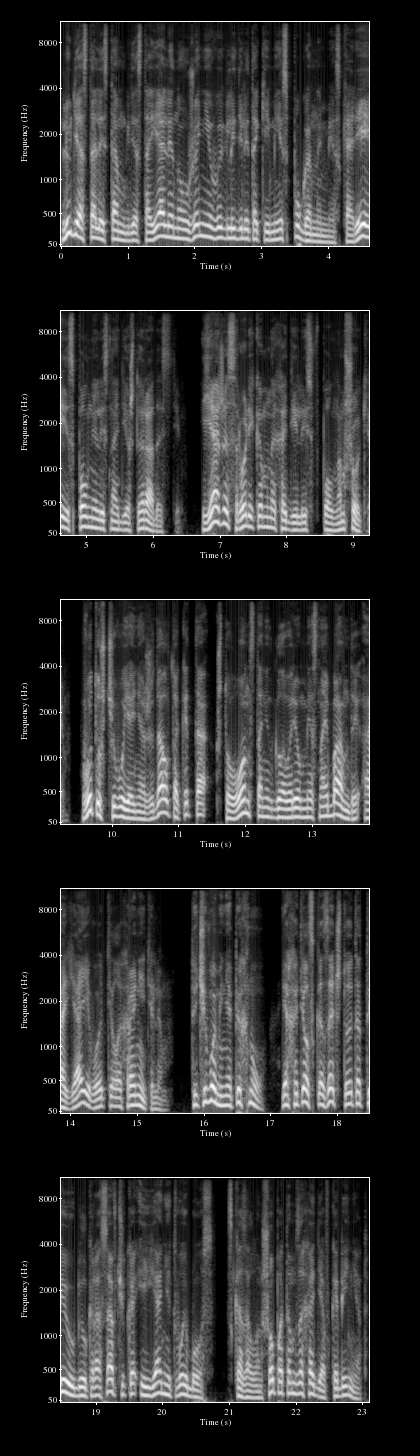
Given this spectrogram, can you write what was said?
Люди остались там, где стояли, но уже не выглядели такими испуганными, скорее исполнились надежд и радости. Я же с Рориком находились в полном шоке. Вот уж чего я не ожидал, так это, что он станет главарем местной банды, а я его телохранителем. «Ты чего меня пихнул? Я хотел сказать, что это ты убил красавчика, и я не твой босс», сказал он шепотом, заходя в кабинет.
